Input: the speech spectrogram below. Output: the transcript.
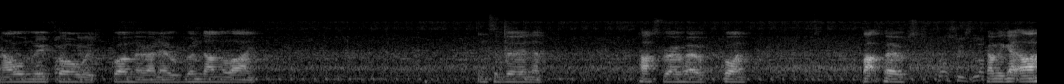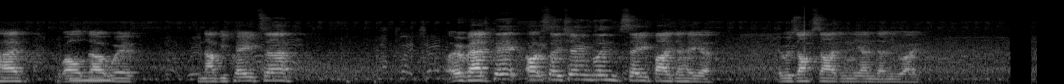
Now we'll move forward. Go on Moreno, run down the line. Into Werner. Past Rojo. Go on. Back post. Can we get our head? Well dealt with. Naby Keita. Overhead kick. Oxlade-Chamberlain. Saved by De Gea. It was offside in the end anyway. The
